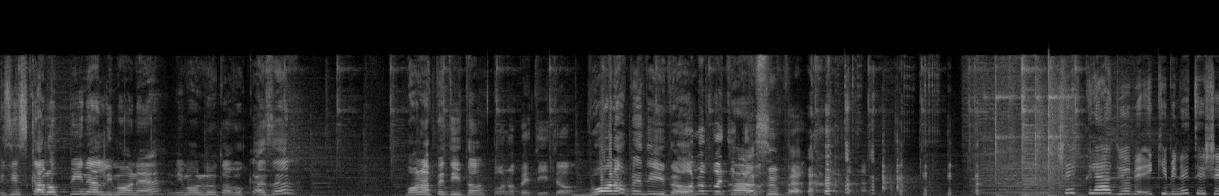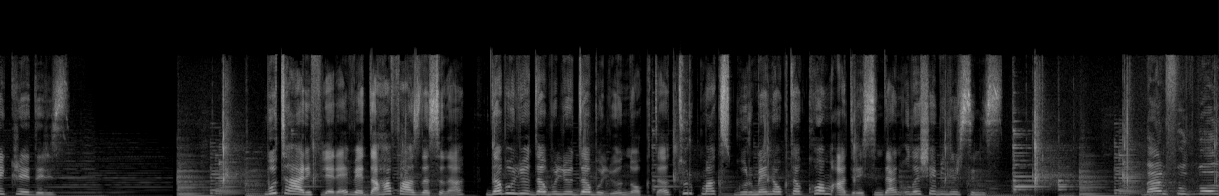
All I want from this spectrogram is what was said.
Bizim scaloppine al limone, limonlu tavuk hazır. Buon appetito. Buon appetito. Buon appetito. Buon appetito. Ah, süper. Claudio ve ekibine teşekkür ederiz. Bu tariflere ve daha fazlasına www.turkmaxgurme.com adresinden ulaşabilirsiniz. ben futbol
